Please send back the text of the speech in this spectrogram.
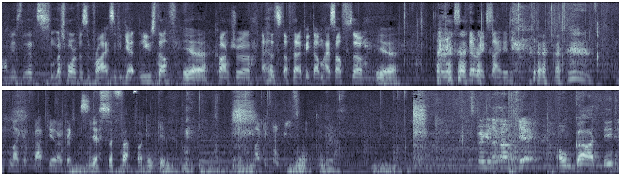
Obviously, it's much more of a surprise if you get new stuff. yeah, Contra uh, stuff that I picked up myself, so yeah. very, ex- very excited. like a fat kid on Christmas. Yes, a fat fucking kid. Like an obese kid. It's bigger than my dick. Oh god, dude.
